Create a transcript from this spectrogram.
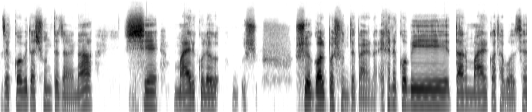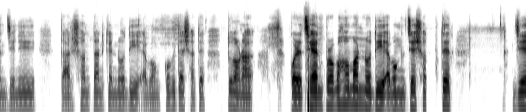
যে কবিতা শুনতে যায় না সে মায়ের কোলে শুয়ে গল্প শুনতে পারে না।" এখানে কবি তার মায়ের কথা বলছেন, যিনি তার সন্তানকে নদী এবং কবিতার সাথে তুলনা করেছেন। প্রবাহমান নদী এবং যে সত্যের যে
